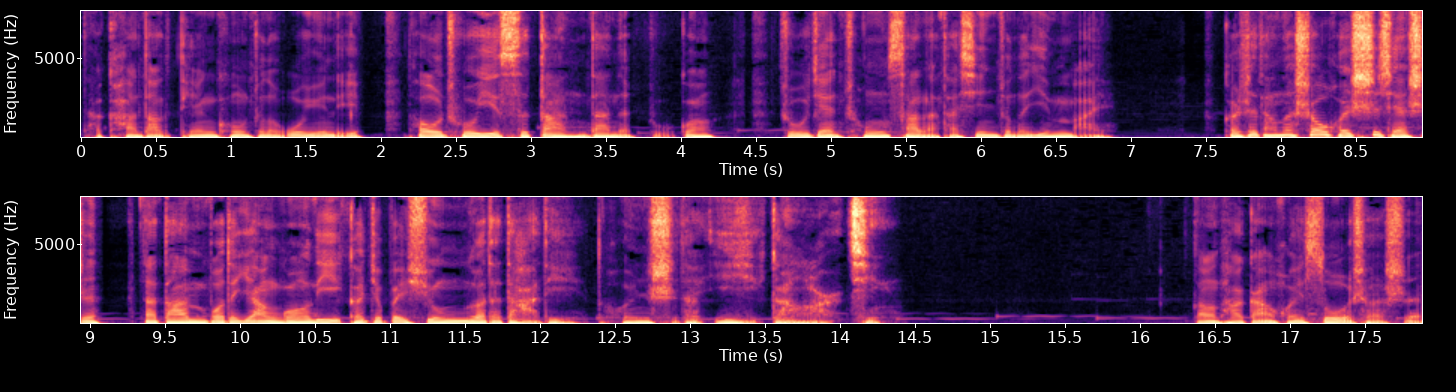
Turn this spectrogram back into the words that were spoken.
他看到了天空中的乌云里透出一丝淡淡的曙光，逐渐冲散了他心中的阴霾。可是当他收回视线时，那单薄的阳光立刻就被凶恶的大地吞噬得一干二净。当他赶回宿舍时，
